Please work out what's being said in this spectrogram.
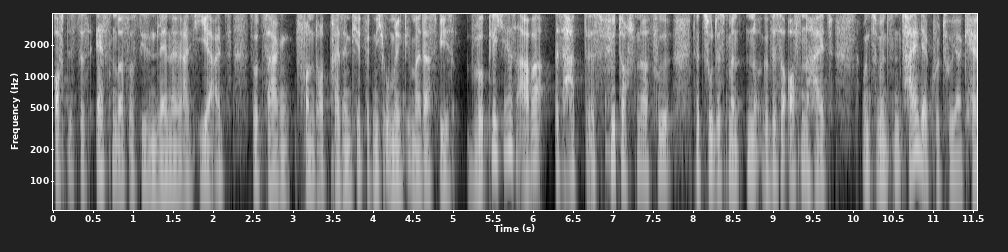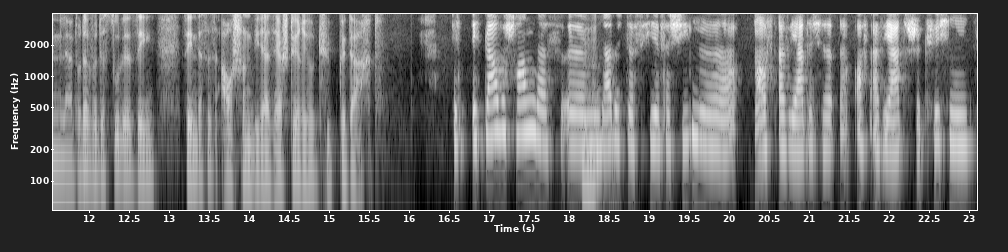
oft ist das Essen, was aus diesen Ländern hier als sozusagen von dort präsentiert wird, nicht unbedingt immer das, wie es wirklich ist, aber es hat, es führt doch schon dafür, dazu, dass man eine gewisse Offenheit und zumindest einen Teil der Kultur ja kennenlernt. Oder würdest du das sehen, sehen das ist auch schon wieder sehr stereotyp gedacht? Ich, ich glaube schon, dass ähm, mhm. dadurch, dass hier verschiedene ostasiatische, äh, ostasiatische Küchen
